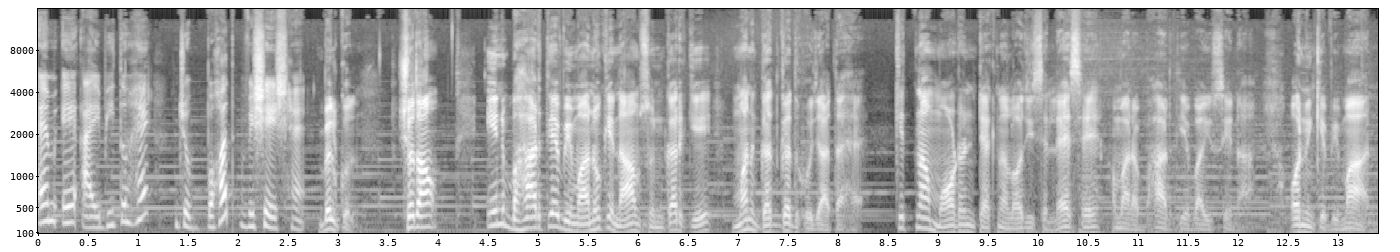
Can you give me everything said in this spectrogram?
एम ए आई भी तो हैं जो बहुत विशेष हैं। बिल्कुल। श्रोताओं इन भारतीय विमानों के नाम सुनकर के मन गदगद हो जाता है। कितना मॉडर्न टेक्नोलॉजी से लैस है हमारा भारतीय वायुसेना और इनके विमान।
